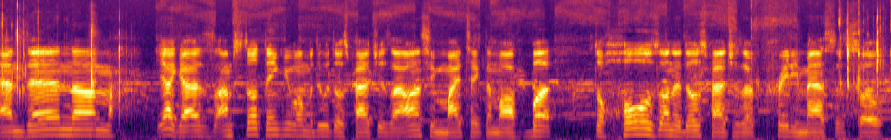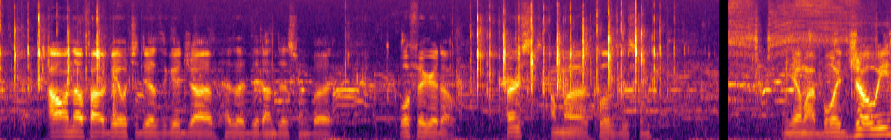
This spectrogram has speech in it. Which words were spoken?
And then, um, yeah guys, I'm still thinking what I'm gonna do with those patches. I honestly might take them off, but the holes under those patches are pretty massive. So I don't know if I would be able to do as a good job as I did on this one, but we'll figure it out. First, I'm gonna close this one. I got my boy Joey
